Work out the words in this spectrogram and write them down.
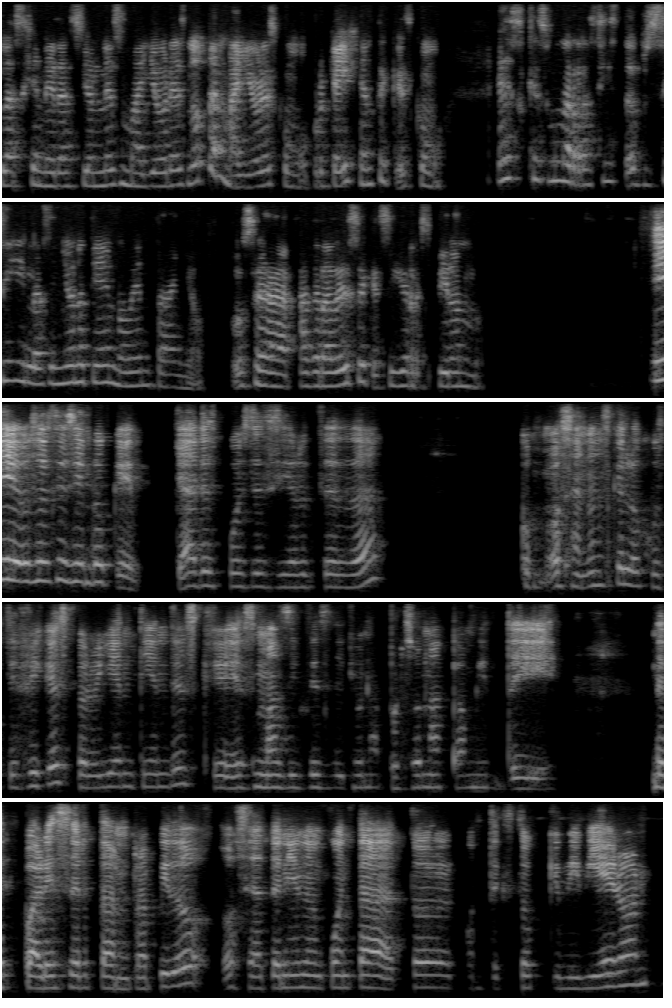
las generaciones mayores, no tan mayores como, porque hay gente que es como, es que es una racista, pues sí, la señora tiene 90 años, o sea, agradece que sigue respirando. Sí, o sea, es que siento que ya después de cierta edad, o sea, no es que lo justifiques, pero ya entiendes que es más difícil que una persona cambie de, de parecer tan rápido, o sea, teniendo en cuenta todo el contexto que vivieron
